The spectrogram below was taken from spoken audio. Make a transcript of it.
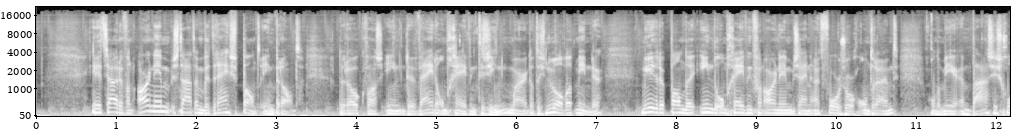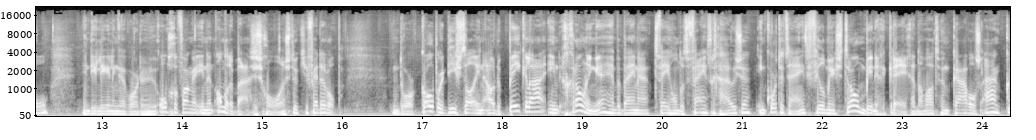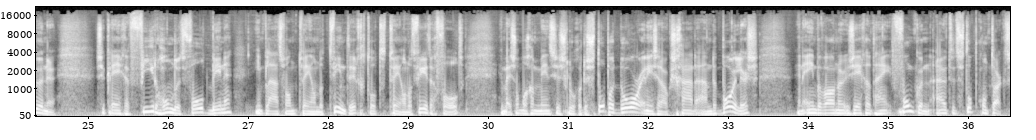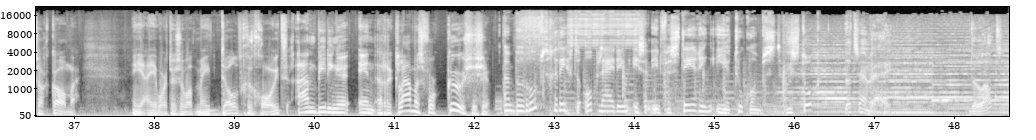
In het zuiden van Arnhem staat een bedrijfspand in brand. De rook was in de wijde omgeving te zien, maar dat is nu al wat minder. Meerdere panden in de omgeving van Arnhem zijn uit voorzorg ontruimd. Onder meer een basisschool. En die leerlingen worden nu opgevangen in een andere basisschool, een stukje verderop. Door koperdiefstal in Oude Pekela in Groningen hebben bijna 250 huizen in korte tijd veel meer stroom binnengekregen dan wat hun kabels aan kunnen. Ze kregen 400 volt binnen in plaats van 220 tot 240 volt. En bij sommige mensen sloegen de stoppen door en is er ook schade aan de boilers. En één bewoner zegt dat hij vonken uit het stopcontact zag komen. En ja, je wordt er zowat mee doodgegooid. Aanbiedingen en reclames voor cursussen. Een beroepsgerichte opleiding is een investering in je toekomst. Die stok, dat zijn wij. De lat,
